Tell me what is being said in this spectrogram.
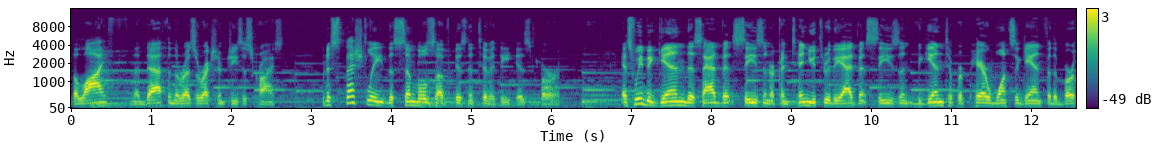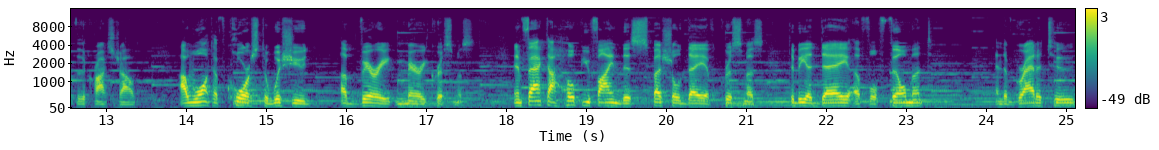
the life, the death, and the resurrection of Jesus Christ, but especially the symbols of His nativity, His birth. As we begin this Advent season or continue through the Advent season, begin to prepare once again for the birth of the Christ child, I want, of course, to wish you a very Merry Christmas. In fact, I hope you find this special day of Christmas to be a day of fulfillment and of gratitude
